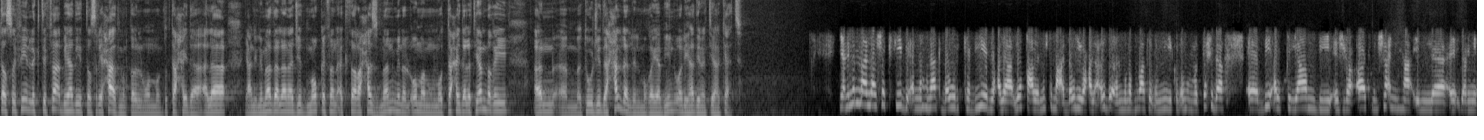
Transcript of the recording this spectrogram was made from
تصفين الاكتفاء بهذه التصريحات من قبل الأمم المتحدة؟ ألا يعني لماذا لا نجد موقفا أكثر حزما من الأمم المتحدة التي ينبغي أن توجد حلا للمغيبين ولهذه الانتهاكات. يعني مما لا شك فيه بأن هناك دور كبير على يقع على المجتمع الدولي وعلى أيضا المنظمات الامميه كالامم المتحده بالقيام بإجراءات من شأنها يعني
